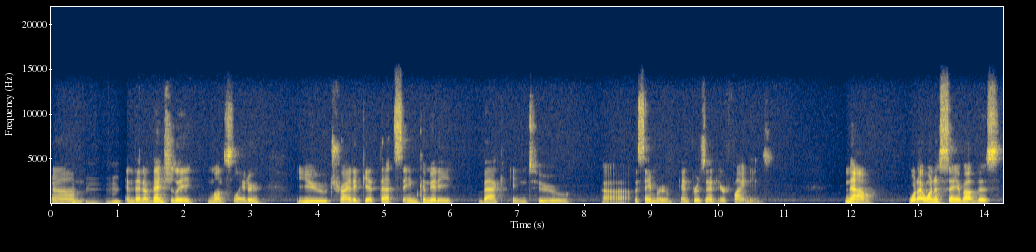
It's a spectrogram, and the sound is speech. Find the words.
Um, Mhm. and then eventually, months later, you try to get that same committee back into uh, the same room and present your findings. Now, what I want to say about this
